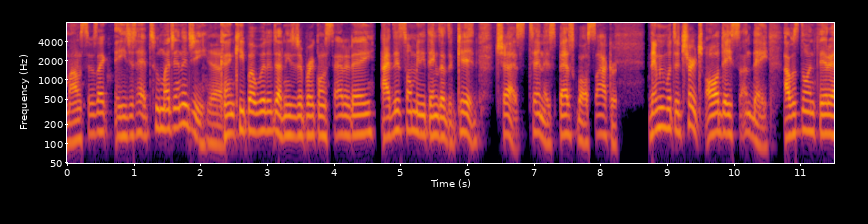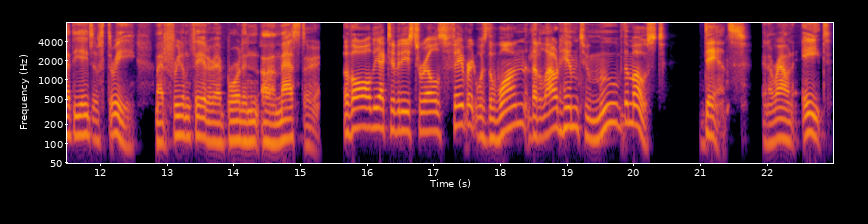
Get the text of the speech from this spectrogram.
Mom still was like, he just had too much energy. Yeah. Couldn't keep up with it. I needed a break on Saturday. I did so many things as a kid chess, tennis, basketball, soccer. Then we went to church all day Sunday. I was doing theater at the age of three. I'm at Freedom Theater at Broad and uh, Master. Of all the activities, Terrell's favorite was the one that allowed him to move the most dance. And around eight,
